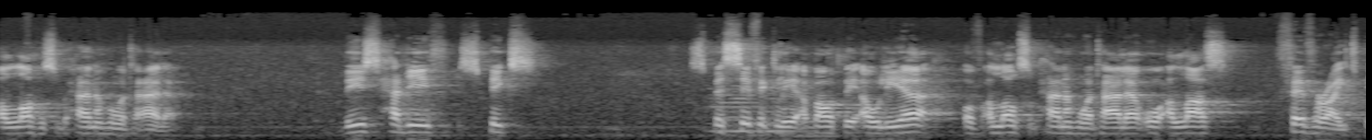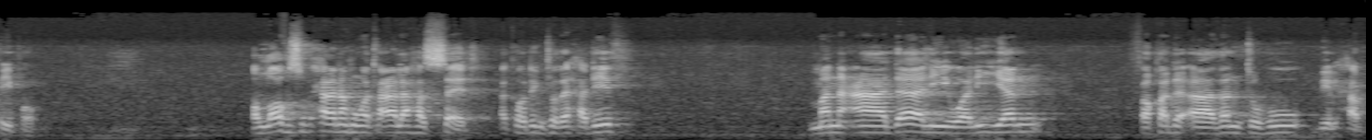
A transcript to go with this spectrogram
Allah subhanahu wa ta'ala. This hadith speaks specifically about the awliya of Allah subhanahu wa ta'ala or Allah's favorite people. Allah subhanahu wa ta'ala has said, according to the hadith, Man waliyan faqad adhantuhu bil harb.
